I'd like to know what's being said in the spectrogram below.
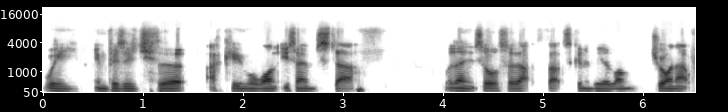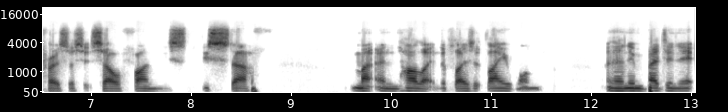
we envisage that Acun will want his own staff. But then it's also that that's going to be a long, drawn out process itself, finding his, his staff and highlighting the players that they want, and then embedding it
